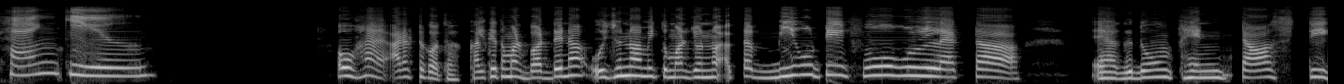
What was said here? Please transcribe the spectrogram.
থ্যাংক ইউ ও হ্যাঁ আরেকটা কথা। কালকে তোমার বার্থডে না? ওই জন্য আমি তোমার জন্য একটা বিউটিফুল একটা একদম ফ্যান্টাস্টিক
